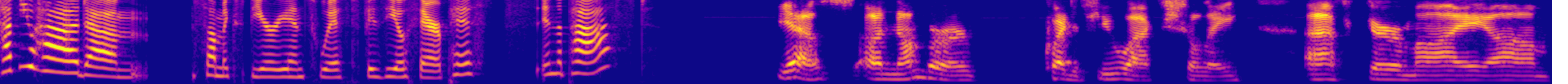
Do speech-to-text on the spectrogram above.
Have you had um, some experience with physiotherapists in the past? Yes, a number, quite a few actually. After my um,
